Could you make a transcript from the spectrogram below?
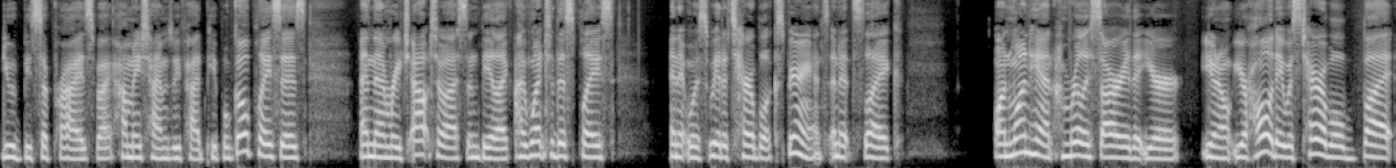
you would be surprised by how many times we've had people go places and then reach out to us and be like, I went to this place and it was we had a terrible experience. And it's like on one hand, I'm really sorry that your you know, your holiday was terrible, but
